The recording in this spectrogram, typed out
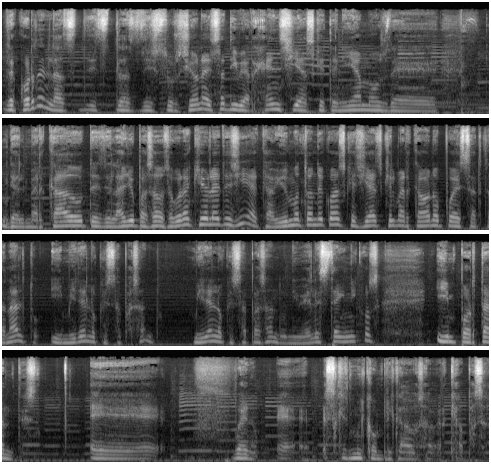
recuerden las, las distorsiones, esas divergencias que teníamos de, del mercado desde el año pasado. ¿Se que yo les decía que había un montón de cosas que decía que el mercado no puede estar tan alto? Y miren lo que está pasando. Miren lo que está pasando. Niveles técnicos importantes. Eh, bueno, eh, es que es muy complicado saber qué va a pasar.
